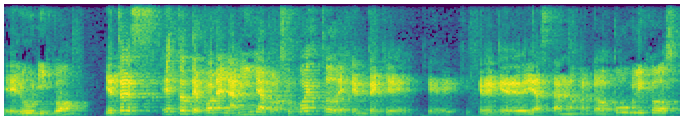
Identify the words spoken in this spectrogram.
el, único. Y entonces, esto te pone en la mira, por supuesto, de gente que, cree que debería estar en los mercados públicos,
